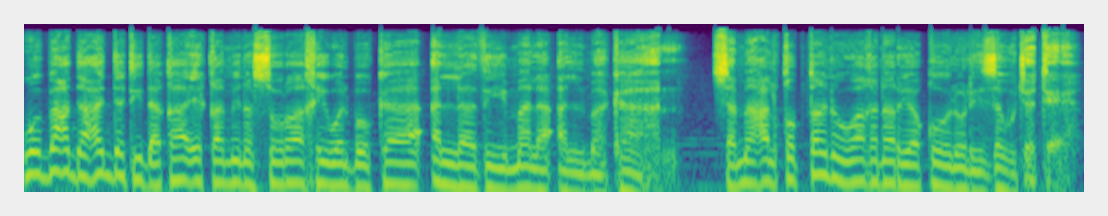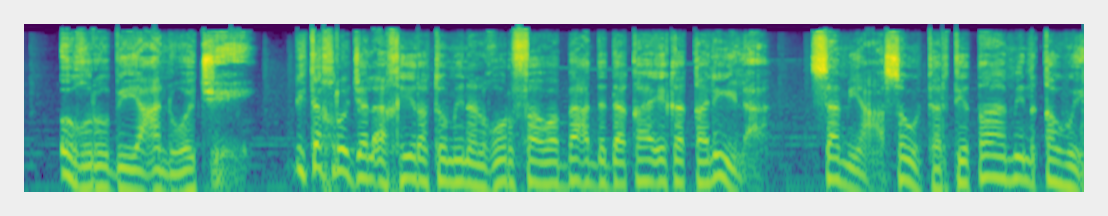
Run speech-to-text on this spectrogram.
وبعد عدة دقائق من الصراخ والبكاء الذي ملأ المكان سمع القبطان واغنر يقول لزوجته أغربي عن وجهي. لتخرج الأخيرة من الغرفة وبعد دقائق قليلة سمع صوت ارتطام قوي.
